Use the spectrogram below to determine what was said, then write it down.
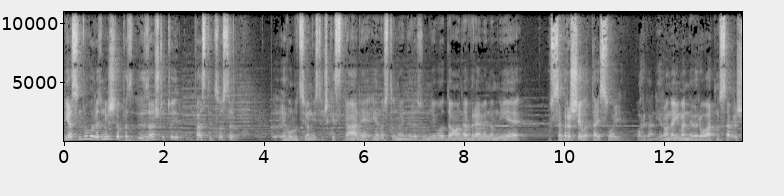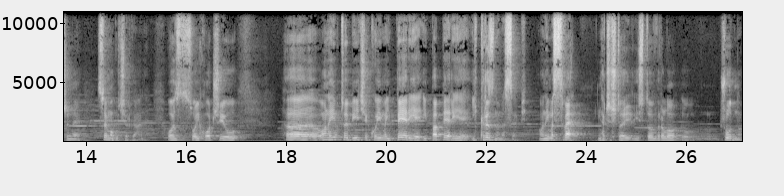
Ja sam dugo razmišljao, pa zašto to je, pazite, to sa evolucionističke strane jednostavno je nerazumljivo da ona vremenom nije usavršila taj svoj organ, jer ona ima neverovatno savršene sve moguće organe. Od svojih očiju, ona ima, to je biće koje ima i perije, i paperije, i krzno na sebi. Ona ima sve. Znači, što je isto vrlo čudno.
